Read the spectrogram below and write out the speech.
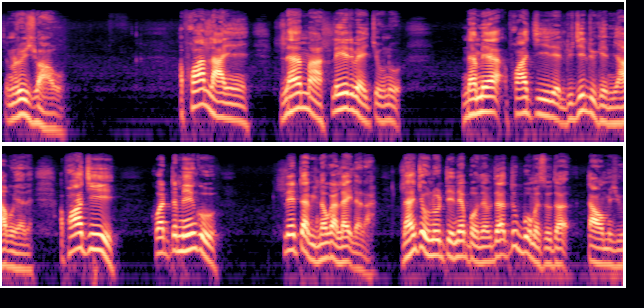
ကျွန်တော်တို့ရွာကိုအဖွားလာရင်လမ်းမှာလှေးတဲ့ကြုံတို့နာမည်အဖွားကြီးတဲ့လူကြီးလူငယ်များပေါ်ရတယ်အဖွားကြီးဟိုတမင်းကိုလှဲတက်ပြီးနောက်ကလိုက်လာတာလမ်းကြုံတို့တင်တဲ့ပုံစံသူ့ပို့မယ်ဆိုတော့တောင်းမယူ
